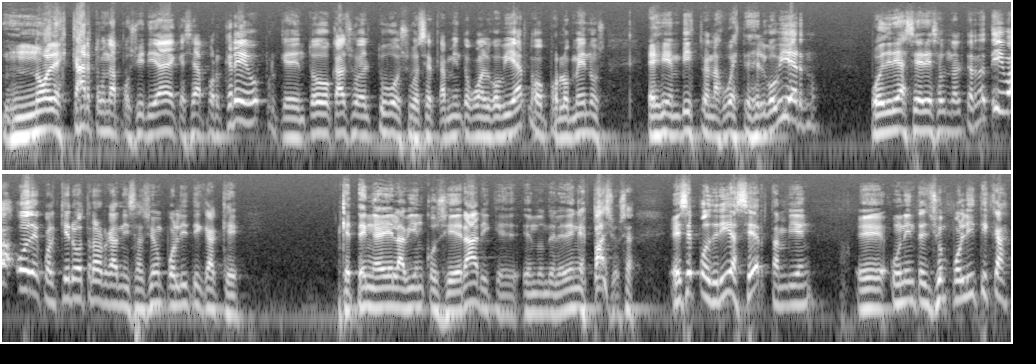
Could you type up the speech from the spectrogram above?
No descarto una posibilidad de que sea por Creo, porque en todo caso él tuvo su acercamiento con el gobierno, o por lo menos es bien visto en las huestes del gobierno. Podría ser esa una alternativa, o de cualquier otra organización política que, que tenga él a bien considerar y que en donde le den espacio. O sea, ese podría ser también eh, una intención política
